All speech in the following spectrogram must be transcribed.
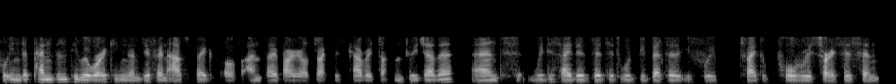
who independently were working on different aspects of antiviral drug discovery, talking to each other, and we decided that it would be better if we try to pool resources and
